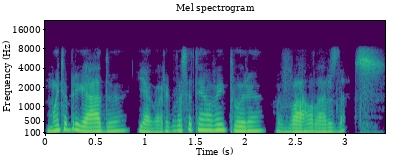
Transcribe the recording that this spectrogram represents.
Muito obrigado, e agora que você tem uma aventura, vá rolar os dados.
